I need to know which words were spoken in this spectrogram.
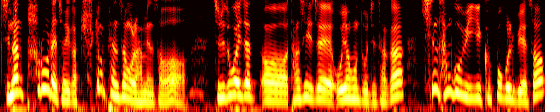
지난 8월에 저희가 추경 편성을 하면서 제주도가 이제 어 당시 이제 오영훈 도지사가 신삼고 위기 극복을 위해서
